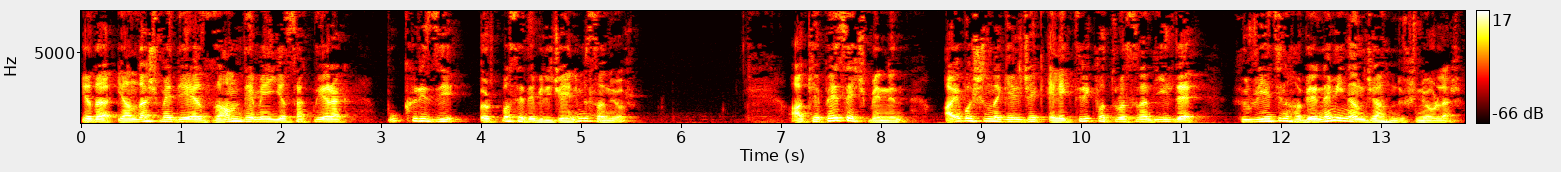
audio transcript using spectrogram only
ya da yandaş medyaya zam demeyi yasaklayarak bu krizi örtbas edebileceğini mi sanıyor? AKP seçmeninin ay başında gelecek elektrik faturasına değil de hürriyetin haberine mi inanacağını düşünüyorlar?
